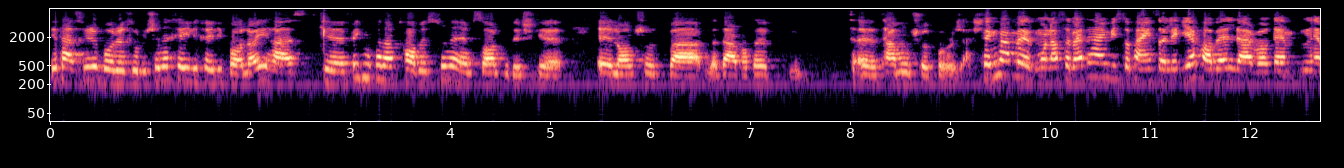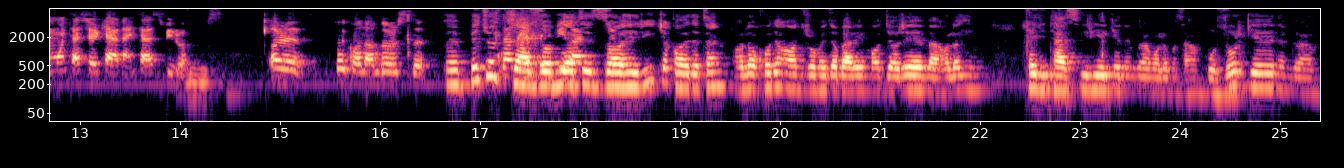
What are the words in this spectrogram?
یه تصویر با رزولوشن خیلی خیلی بالایی هست که فکر می‌کنم تابستون امسال بودش که اعلام شد و در واقع تموم شد پروژهش فکر کنم به مناسبت همین 25 سالگی هابل در واقع منتشر کردن این تصویر رو. آره فکر کنم درسته. به جز جذابیت ظاهری که قاعدتا حالا خود آندرومدا برای ما داره و حالا این خیلی تصویریه که نمی‌دونم حالا مثلا بزرگه نمی‌دونم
